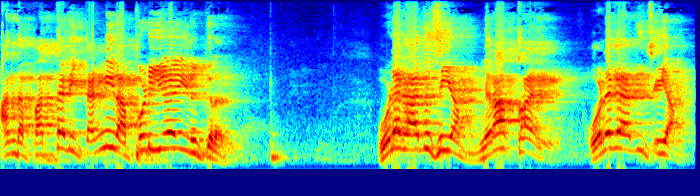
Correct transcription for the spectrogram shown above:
அந்த பத்தடி தண்ணீர் அப்படியே இருக்கிறது. உலக அதிசயம் மிராக்காய் உலக அதிசயம்.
